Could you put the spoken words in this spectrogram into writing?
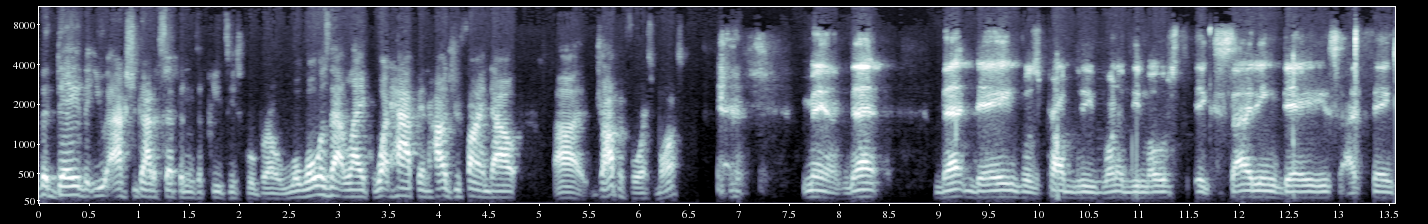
the day that you actually got accepted into PT school, bro. What was that like? What happened? How'd you find out? Uh, drop it for us, boss. man, that that day was probably one of the most exciting days I think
